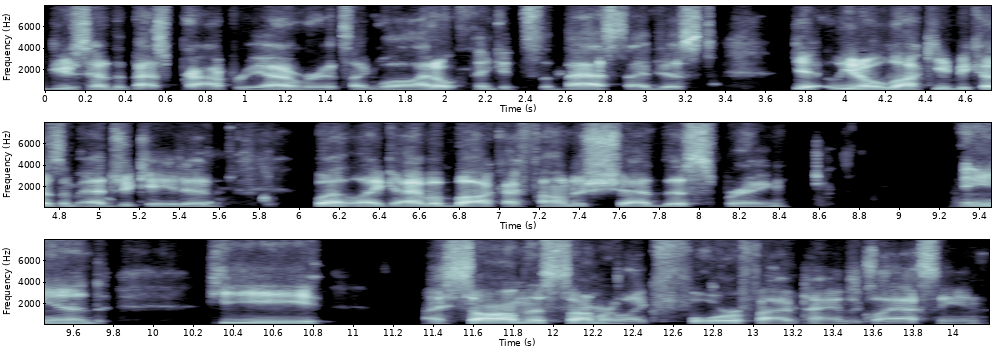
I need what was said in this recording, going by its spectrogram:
you just have the best property ever. It's like well I don't think it's the best. I just get you know lucky because I'm educated. But like I have a buck. I found a shed this spring, and he I saw him this summer like four or five times glassing.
